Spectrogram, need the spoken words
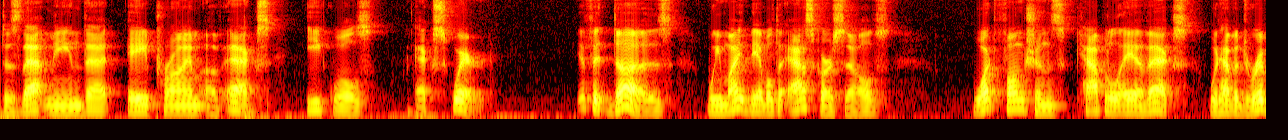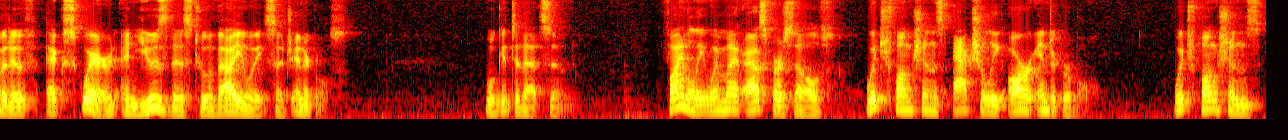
does that mean that a prime of x equals x squared? If it does, we might be able to ask ourselves what functions capital A of x would have a derivative x squared and use this to evaluate such integrals. We'll get to that soon. Finally, we might ask ourselves which functions actually are integrable. Which functions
